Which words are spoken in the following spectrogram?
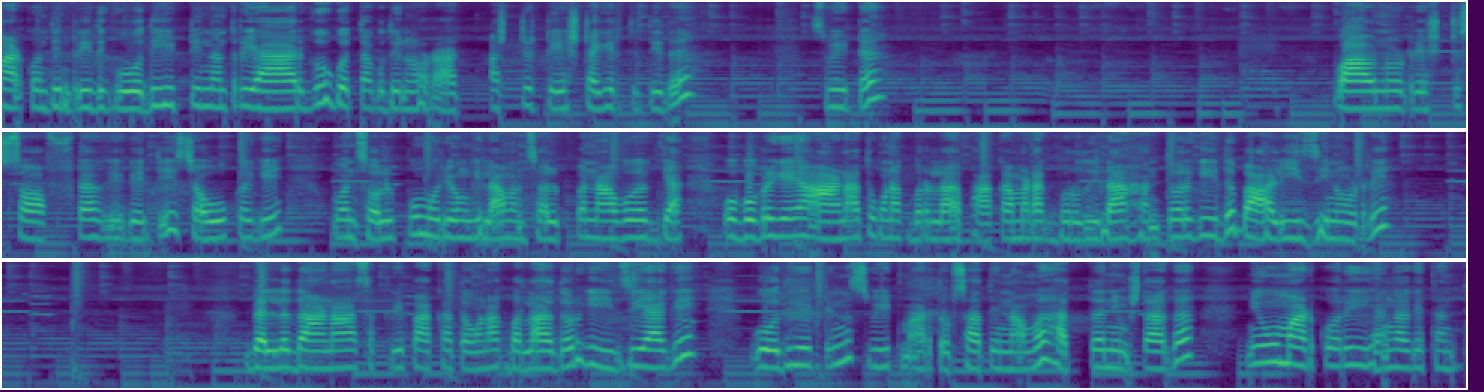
ಮಾಡ್ಕೊತೀನಿ ರೀ ಇದು ಗೋಧಿ ಹಿಟ್ಟಿನಂತರೂ ಯಾರಿಗೂ ಗೊತ್ತಾಗೋದಿಲ್ಲ ನೋಡ್ರಿ. ಅಷ್ಟು ಟೇಸ್ಟಾಗಿರ್ತೈತಿ ಇದು. ಸ್ವೀಟ್ ವಾವ್ ನೋಡ್ರಿ ಎಷ್ಟು ಸಾಫ್ಟಾಗಿ ಆಗೈತಿ ಚೌಕಾಗಿ ಒಂದು ಸ್ವಲ್ಪ ಮುರಿಯೋಂಗಿಲ್ಲ, ಒಂದು ಸ್ವಲ್ಪ ನಾವು ಗ್ಯಾ, ಒಬ್ಬೊಬ್ರಿಗೆ ಆಣ ತೊಗೊಳಕ್ಕೆ ಬರಲ್ಲ, ಪಾಕ ಮಾಡಕ್ಕೆ ಬರೋದಿಲ್ಲ, ಅಂಥವ್ರಿಗೆ ಇದು ಭಾಳ ಈಸಿ ನೋಡ್ರಿ. ಬೆಲ್ಲದ ಆಣ ಸಕ್ಕರೆ ಪಾಕ ತೊಗೊಳಕ್ಕೆ ಬರಲಾದವ್ರಿಗೆ ಈಸಿಯಾಗಿ ಗೋಧಿ ಹಿಟ್ಟಿನ ಸ್ವೀಟ್ ಮಾಡಿ ತೋರ್ಸಾತೀನಿ ನಾವು ಹತ್ತು ನಿಮಿಷದಾಗ. ನೀವು ಮಾಡ್ಕೋರಿ ಹೆಂಗಾಗೈತೆ ಅಂತ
